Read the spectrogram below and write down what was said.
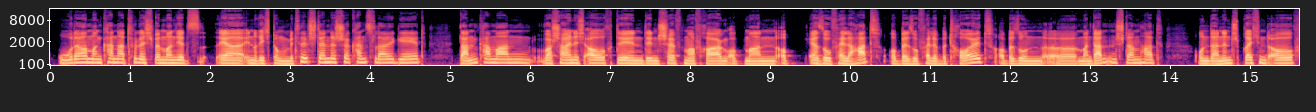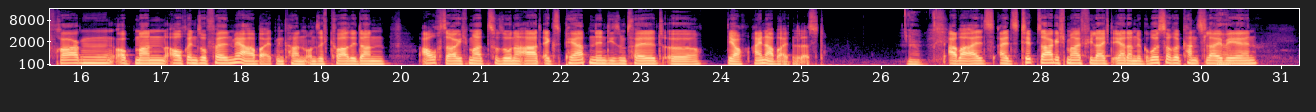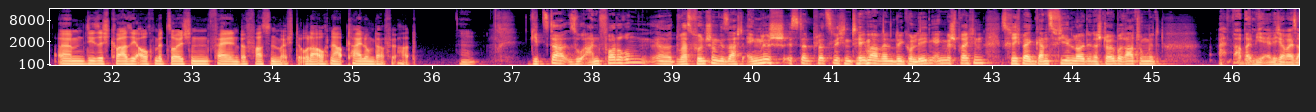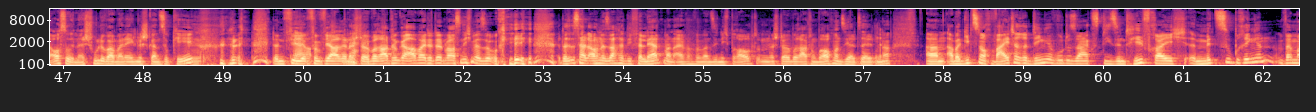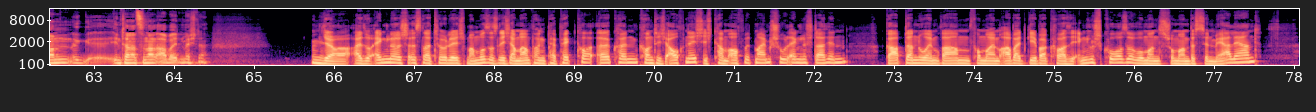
Oder man kann natürlich, wenn man jetzt eher in Richtung mittelständische Kanzlei geht, dann kann man wahrscheinlich auch den, den Chef mal fragen, ob man, ob er so Fälle hat, ob er so Fälle betreut, ob er so einen äh, Mandantenstamm hat und dann entsprechend auch fragen, ob man auch in so Fällen mehr arbeiten kann und sich quasi dann auch, sage ich mal, zu so einer Art Experten in diesem Feld äh, ja, einarbeiten lässt. Ja. Aber als, als Tipp, sage ich mal, vielleicht eher dann eine größere Kanzlei ja. wählen, ähm, die sich quasi auch mit solchen Fällen befassen möchte oder auch eine Abteilung dafür hat. Ja. Gibt es da so Anforderungen? Äh, du hast vorhin schon gesagt, Englisch ist dann plötzlich ein Thema, wenn die Kollegen Englisch sprechen. Das kriege ich bei ganz vielen Leuten in der Steuerberatung mit. War bei mir ehrlicherweise auch so. In der Schule war mein Englisch ganz okay. dann vier, ja. fünf Jahre in der Steuerberatung gearbeitet, dann war es nicht mehr so okay. Das ist halt auch eine Sache, die verlernt man einfach, wenn man sie nicht braucht. Und in der Steuerberatung braucht man sie halt seltener. Ja. Ähm, aber gibt's noch weitere Dinge, wo du sagst, die sind hilfreich äh, mitzubringen, wenn man äh, international arbeiten möchte? Ja, also Englisch ist natürlich, man muss es nicht am Anfang perfekt äh, können, konnte ich auch nicht. Ich kam auch mit meinem Schulenglisch dahin gab dann nur im Rahmen von meinem Arbeitgeber quasi Englischkurse, wo man es schon mal ein bisschen mehr lernt.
